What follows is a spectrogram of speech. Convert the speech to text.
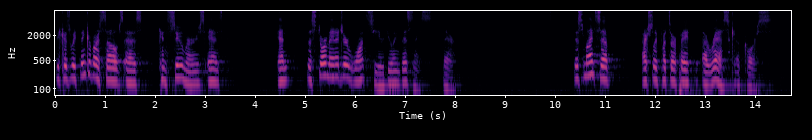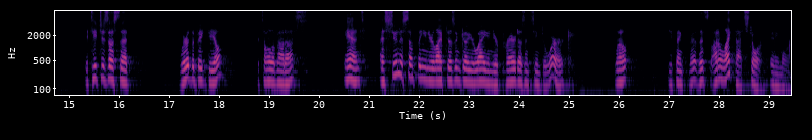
because we think of ourselves as consumers and and the store manager wants you doing business there. This mindset actually puts our faith at risk, of course. It teaches us that we're the big deal, it's all about us. And as soon as something in your life doesn't go your way and your prayer doesn't seem to work, well, you think, this, I don't like that store anymore.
